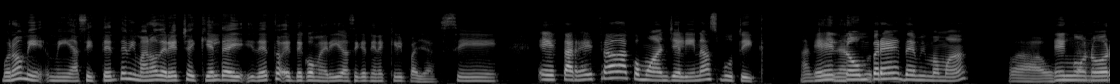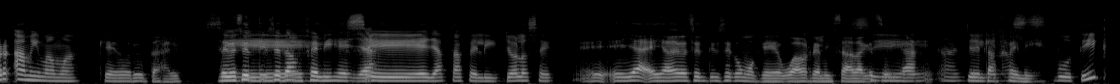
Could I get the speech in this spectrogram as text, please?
Bueno, mi, mi asistente, mi mano derecha, izquierda y, de esto es de comerío, así que tienes que ir para allá. Sí. Está registrada como Angelina's Boutique. Es el Angelina's nombre Boutique. de mi mamá Wow, en honor a mi mamá. Qué brutal. Debe sentirse tan feliz ella. Sí, ella está feliz, yo lo sé. Eh, ella, ella debe sentirse como que, wow, realizada, que su hija Angelina's feliz. Boutique.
